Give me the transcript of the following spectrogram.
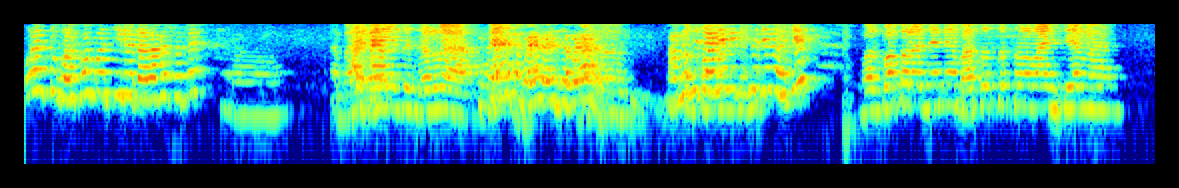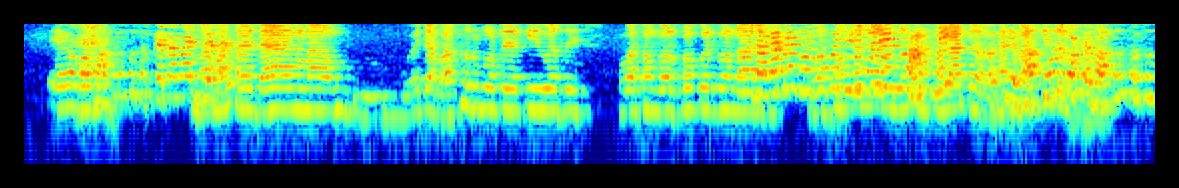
ও একটু গল্প করছিল দাদাদের সাথে। ভাই ভাই ঝগড়া। কিসের জন্য? ভাই ভাই ঝগড়া। আমি তো জানি না কিসের জন্য হয়েছে গল্প করার জন্য ভাসুর শ্বশুর মানছে না। এ বাবা ভাসুর শ্বশুর কেন মানছে না? না মাথায় ডাক না উম, এটা ভাসুর বটে কি বলতে ওর সঙ্গে গল্প করব না। তো দাদাটাই গল্প গল্প করছিল করলে বলে একটু ওগুলো হাসলি। খারাপ তো। কে হাসি ভাসুর তো। বটে ভাসুর শ্বশুর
